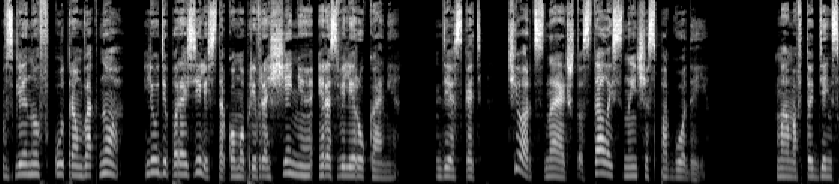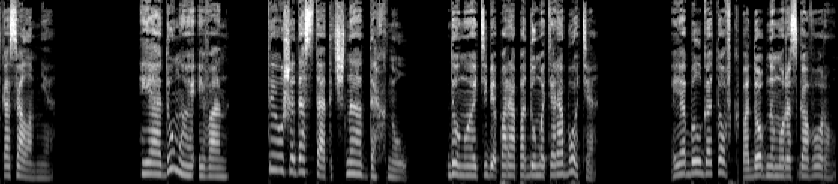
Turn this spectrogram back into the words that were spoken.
Взглянув утром в окно, люди поразились такому превращению и развели руками. Дескать, черт знает, что сталось нынче с погодой. Мама в тот день сказала мне. «Я думаю, Иван, ты уже достаточно отдохнул. Думаю, тебе пора подумать о работе». Я был готов к подобному разговору.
